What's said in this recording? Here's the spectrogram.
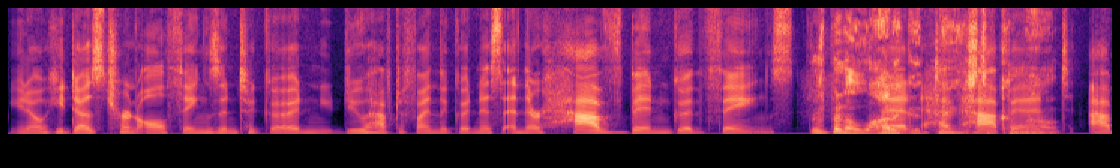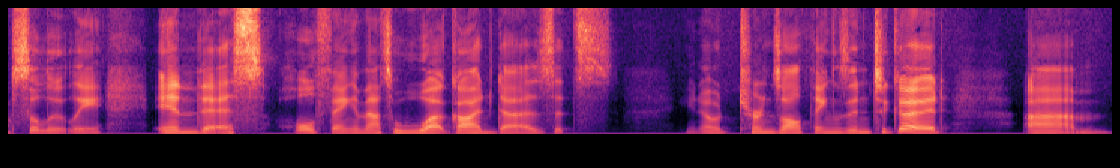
you know he does turn all things into good and you do have to find the goodness and there have been good things There's been a lot of good have things to come out. happened absolutely in this whole thing and that's what god does it's you know turns all things into good um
